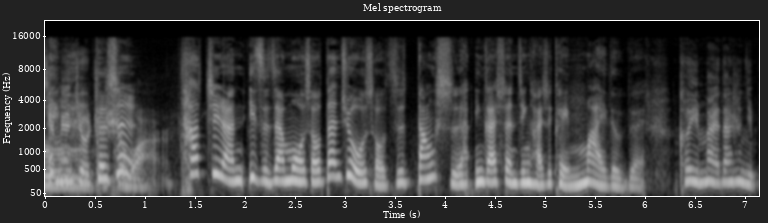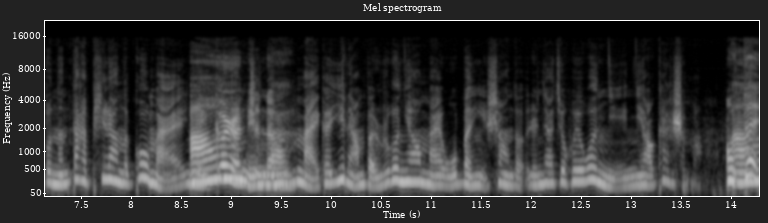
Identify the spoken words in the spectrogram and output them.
前面就只是玩。他既然一直在没收，但据我所知，当时应该圣经还是可以卖，对不对？可以卖，但是你不能大批量的购买，每个人只能买个一两本。如果你要买五本以上的，人家就会问你你要干什么。哦，对，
